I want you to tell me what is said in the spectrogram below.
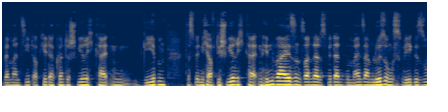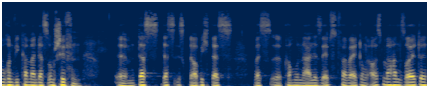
wenn man sieht, okay, da könnte Schwierigkeiten geben, dass wir nicht auf die Schwierigkeiten hinweisen, sondern dass wir dann gemeinsam Lösungswege suchen, wie kann man das umschiffen. Ähm, das, das ist, glaube ich, das, was äh, kommunale Selbstverwaltung ausmachen sollte.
